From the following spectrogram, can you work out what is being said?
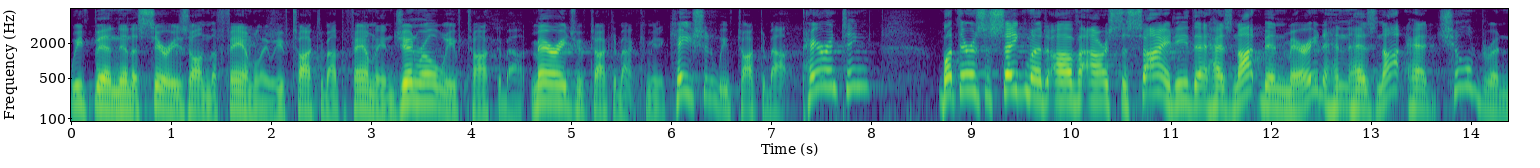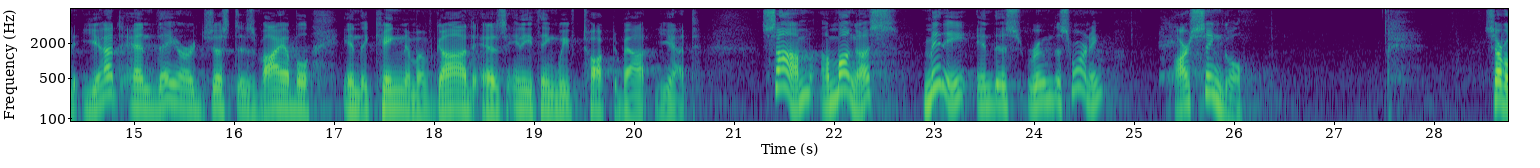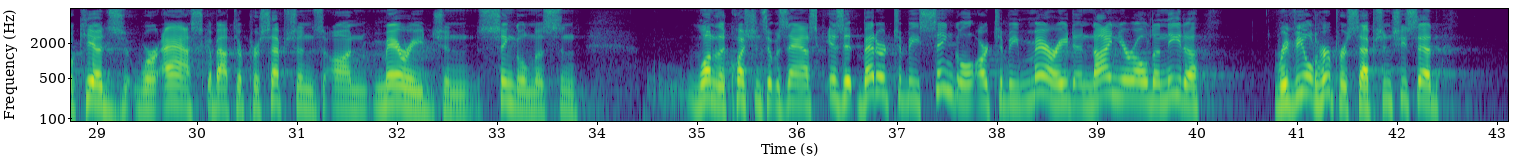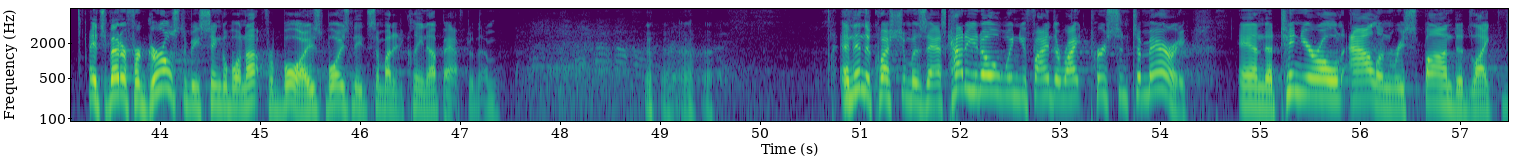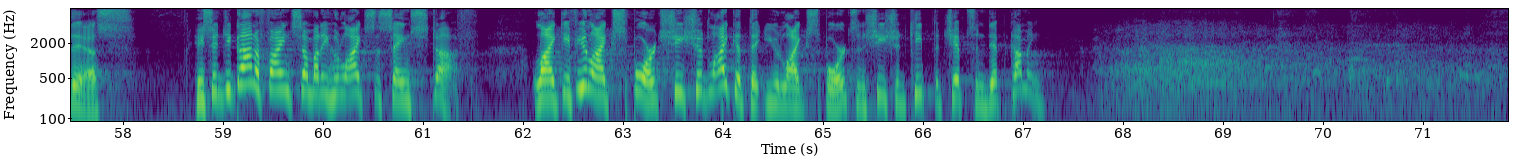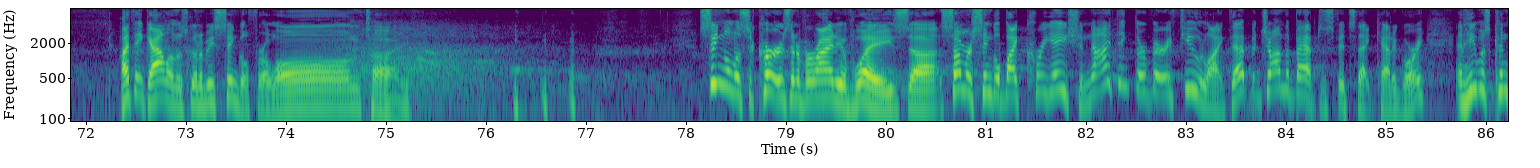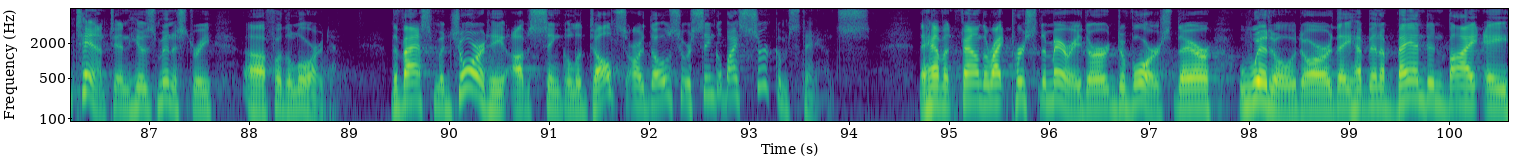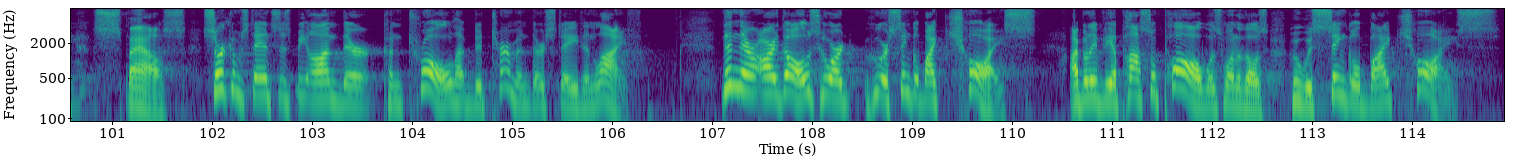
We've been in a series on the family. We've talked about the family in general, we've talked about marriage, we've talked about communication, we've talked about parenting. But there is a segment of our society that has not been married and has not had children yet, and they are just as viable in the kingdom of God as anything we've talked about yet. Some among us, many in this room this morning, are single. Several kids were asked about their perceptions on marriage and singleness. And one of the questions that was asked is it better to be single or to be married? And nine year old Anita revealed her perception. She said, It's better for girls to be single, but not for boys. Boys need somebody to clean up after them. and then the question was asked How do you know when you find the right person to marry? And a 10 year old Alan responded like this he said, You got to find somebody who likes the same stuff. Like if you like sports, she should like it that you like sports, and she should keep the chips and dip coming. I think Alan is going to be single for a long time. Singleness occurs in a variety of ways. Uh, some are single by creation. Now, I think there are very few like that, but John the Baptist fits that category, and he was content in his ministry uh, for the Lord. The vast majority of single adults are those who are single by circumstance. They haven't found the right person to marry, they're divorced, they're widowed, or they have been abandoned by a spouse. Circumstances beyond their control have determined their state in life. Then there are those who are, who are single by choice. I believe the Apostle Paul was one of those who was single by choice.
